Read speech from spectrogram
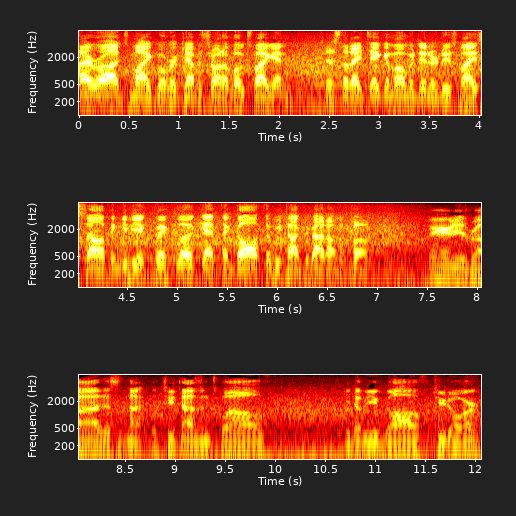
Hi Rod, it's Mike over at Capistrano Volkswagen. Just thought I'd take a moment to introduce myself and give you a quick look at the Golf that we talked about on the phone. So here it is, Rod. This is not the 2012 VW Golf two-door.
